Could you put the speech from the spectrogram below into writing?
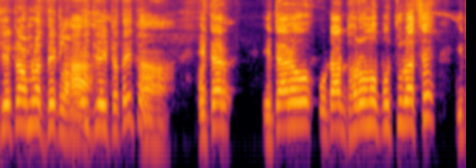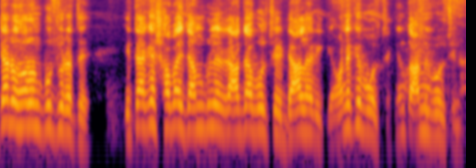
যেটা আমরা দেখলাম হ্যাঁ। এই যে এটা তাই তো? হ্যাঁ হ্যাঁ এটার এটারও ওটার ধরনও প্রচুর আছে এটারও ধরন প্রচুর আছে। এটাকে সবাই জামরুলের রাজা বলছে ডালহারিকে অনেকে বলছে কিন্তু আমি বলছি না।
